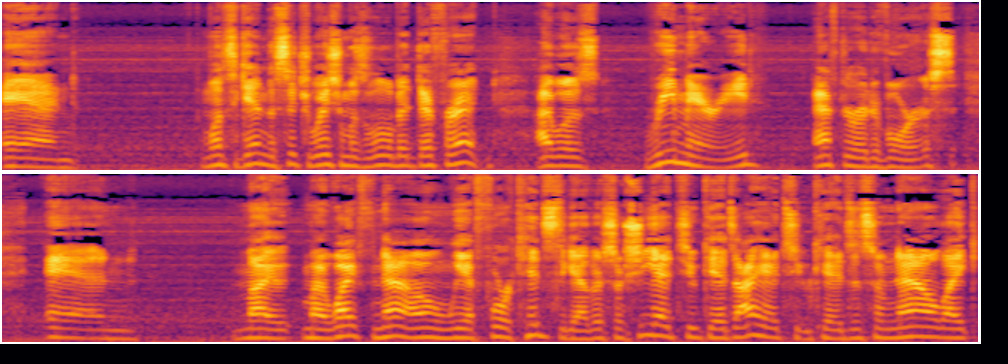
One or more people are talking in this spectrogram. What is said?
And once again, the situation was a little bit different. I was remarried after a divorce, and my my wife now we have four kids together. So she had two kids, I had two kids, and so now like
